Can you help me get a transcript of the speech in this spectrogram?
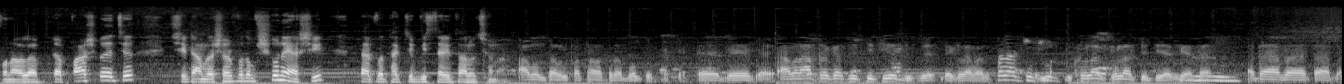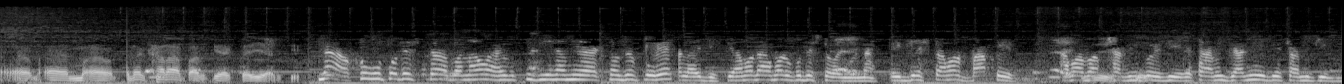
ফোন আলাপটা পাশ হয়েছে সেটা আমরা সর্বপ্রথম শুনে আসি তারপর থাকছে বিস্তারিত আলোচনা। আবল তাবল কথাবার্তা বলতে থাকে। আবার আপনার কাছে চিঠিও দিচ্ছে দেখলাম আর খোলা খোলা চিঠি আর কি এটা এটা এটা এটা খারাপ আর কি একটা ইয়ে আর কি। না খুব উপদেশটা বানাও কি দিন আমি এক নজর পরে ফেলাই দিচ্ছি। আমার আমার উপদেশটা বানিয়ে না। এই দেশটা আমার বাপের। আমার বাপ স্বাধীন করে দিয়ে গেছে আমি জানি এই দেশ আমি চিনি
